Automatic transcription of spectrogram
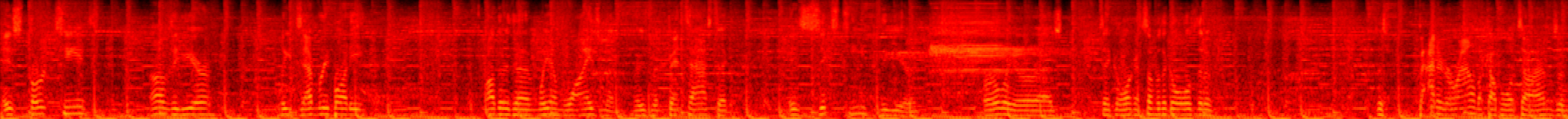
his 13th of the year, leads everybody other than William Wiseman, who's been fantastic. His 16th of the year earlier as take a look at some of the goals that have just batted around a couple of times and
